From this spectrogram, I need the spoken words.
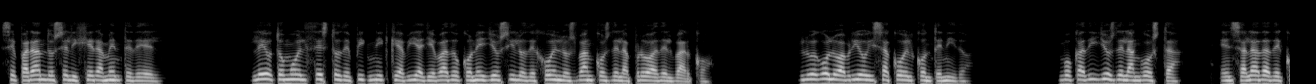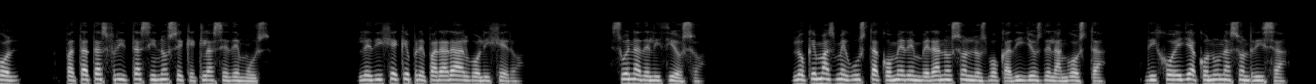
separándose ligeramente de él. Leo tomó el cesto de picnic que había llevado con ellos y lo dejó en los bancos de la proa del barco. Luego lo abrió y sacó el contenido. Bocadillos de langosta, ensalada de col, patatas fritas y no sé qué clase de mousse. Le dije que preparara algo ligero. Suena delicioso. Lo que más me gusta comer en verano son los bocadillos de langosta, dijo ella con una sonrisa,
